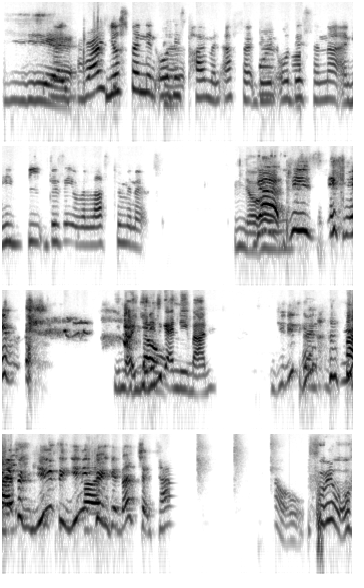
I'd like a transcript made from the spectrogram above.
yeah. Right. You're spending all Yeah. this time and effort doing all this and that, and he doesn't even last two minutes. no, Yeah, please. If, if you know, you No. need to get a new man. You need to go, you need to, you need to, you need to go and get that checked out. Oh, For real.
